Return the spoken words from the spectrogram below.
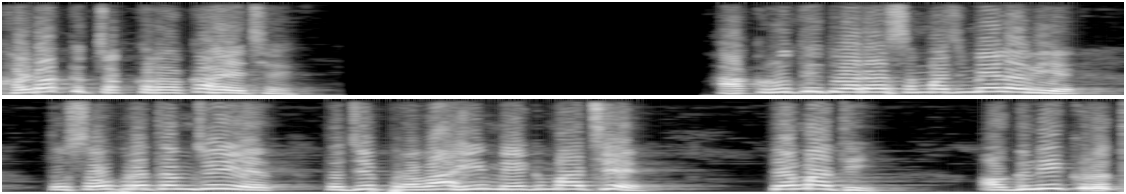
ખડક ચક્ર કહે છે. આકૃતિ દ્વારા સમજ મેળવીએ તો સૌપ્રથમ જોઈએ તો જે પ્રવાહી મેઘમાં છે તેમાંથી અગ્નિકૃત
